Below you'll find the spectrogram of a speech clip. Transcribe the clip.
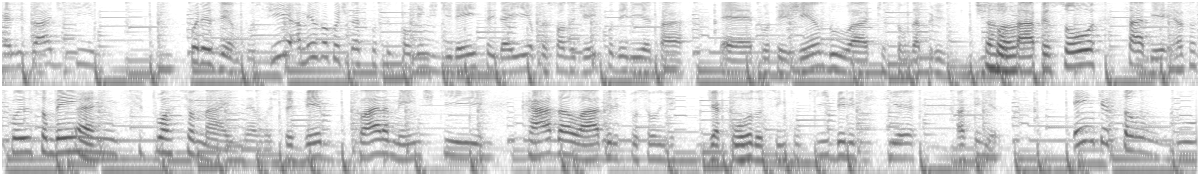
realizar de que por exemplo, se a mesma coisa tivesse acontecido com alguém de direita e daí o pessoal da direita poderia estar tá, é, protegendo a questão da de uhum. soltar a pessoa, sabe? Essas coisas são bem é. situacionais, né? Você vê claramente que cada lado eles posiciona de, de acordo assim com o que beneficia a si mesmo. Em questão do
